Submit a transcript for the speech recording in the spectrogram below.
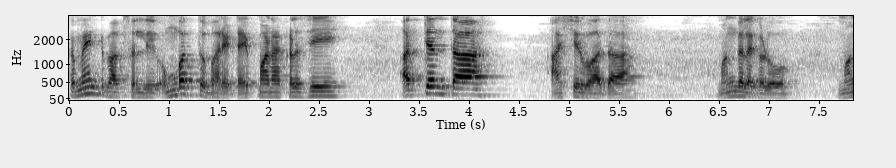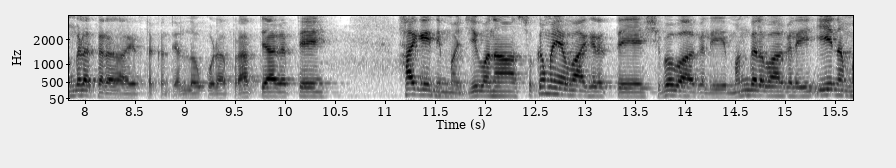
ಕಮೆಂಟ್ ಬಾಕ್ಸಲ್ಲಿ ಒಂಬತ್ತು ಬಾರಿ ಟೈಪ್ ಮಾಡಿ ಕಳಿಸಿ. ಅತ್ಯಂತ ಆಶೀರ್ವಾದ, ಮಂಗಲಗಳು, ಮಂಗಳಕರ ಇರತಕ್ಕಂಥ ಎಲ್ಲವೂ ಕೂಡ ಪ್ರಾಪ್ತಿಯಾಗತ್ತೆ ಹಾಗೆ ನಿಮ್ಮ ಜೀವನ ಸುಖಮಯವಾಗಿರುತ್ತೆ, ಶುಭವಾಗಲಿ, ಮಂಗಲವಾಗಲಿ. ಈ ನಮ್ಮ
